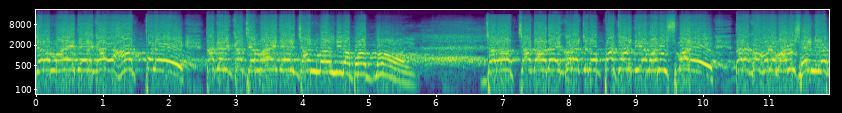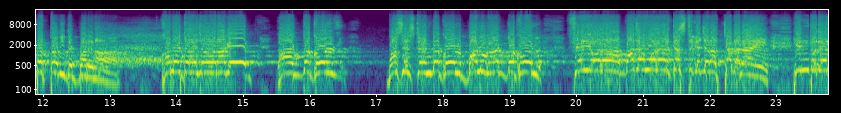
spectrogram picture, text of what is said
যারা মায়েদের গায়ে হাত তোলে, তাদের কাছে মায়েদের নিরাপদ নয়। যারা চাঁদা আদায় করার জন্য পাথর দিয়ে মানুষ মারে, তারা কখনো মানুষের নিরাপত্তা দিতে পারে না। ক্ষমতায় যাওয়ার আগে ঘাট দখল, বাস স্ট্যান্ড দখল, বালুঘাট দখল, ফেরিওয়ালা বাজাওয়ালার কাছ থেকে যারা চাঁদা নেয়, হিন্দুদের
